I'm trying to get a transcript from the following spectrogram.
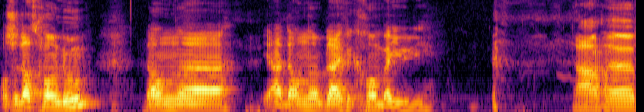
Als we dat gewoon doen, dan, eh, ja, dan eh, blijf ik gewoon bij jullie. Nou, Ja. eh,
